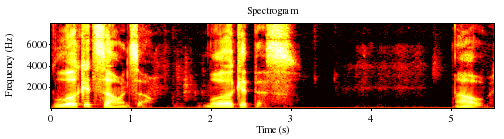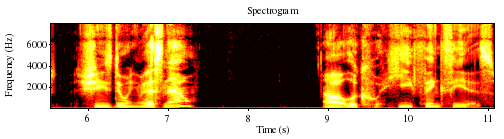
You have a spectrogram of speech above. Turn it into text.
Look at so and so. Look at this. Oh, she's doing this now? Oh, look who he thinks he is.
